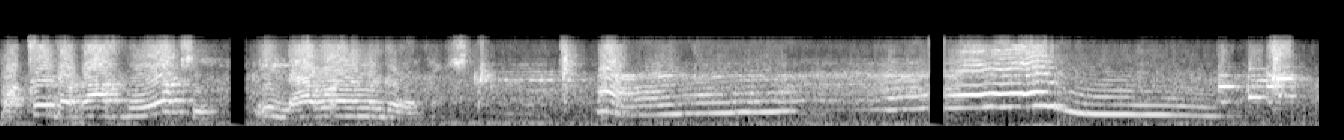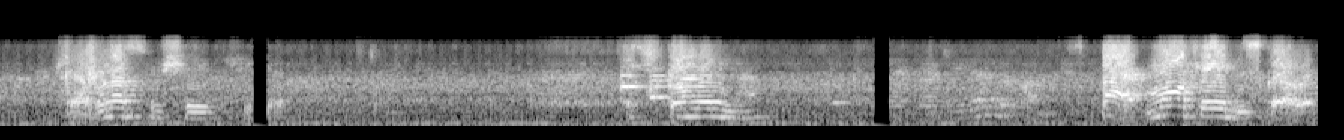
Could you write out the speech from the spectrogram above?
Motor da kalkmıyor ki. İlla boynumuz gelecek işte. Ya bu nasıl bir şeydir ya? Experiment ya. Spark, more fair discovered.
